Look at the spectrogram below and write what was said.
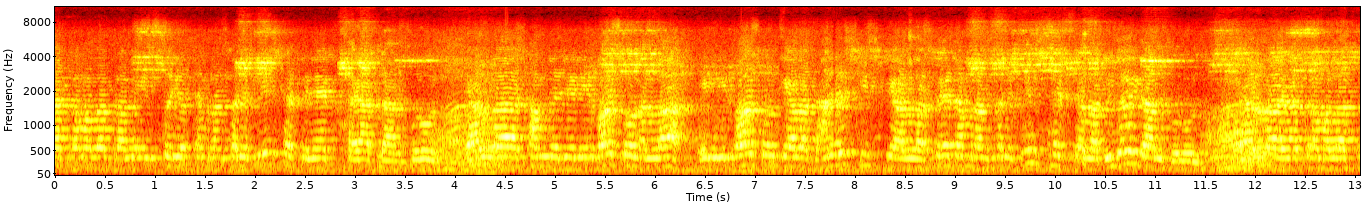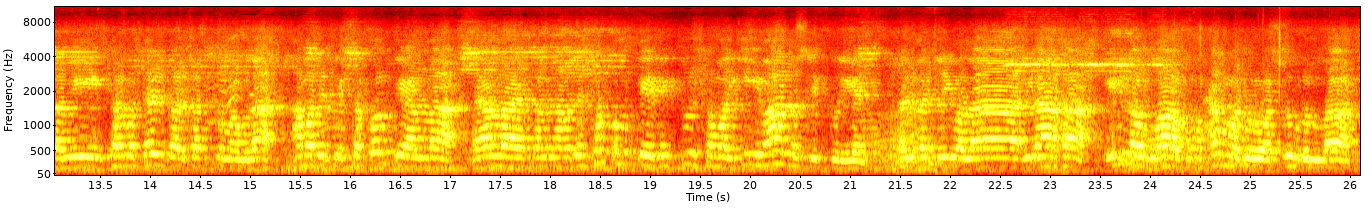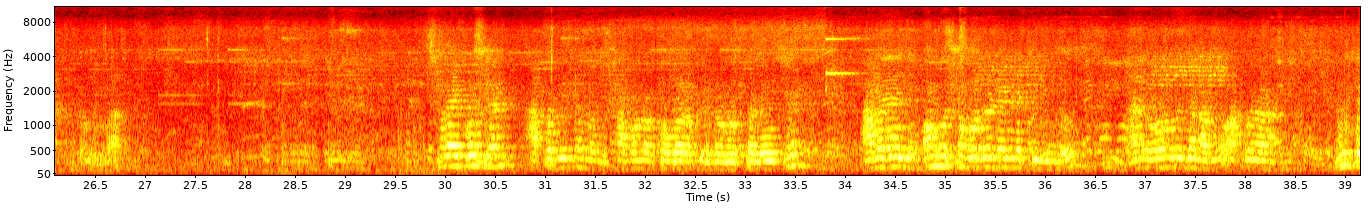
আমাদেরকে সকলকে আল্লাহ আল্লাহ আমাদের সকলকে মৃত্যুর সময় ঈমান নসিব করিয়েন সবাই বলছেন, আপনাদের জন্য সামান্য তবরকের ব্যবস্থা রয়েছে। আমাদের অঙ্গ সংগঠনের নেতৃবৃন্দ, আমি অনুরোধ জানাব আপনারা দ্রুত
